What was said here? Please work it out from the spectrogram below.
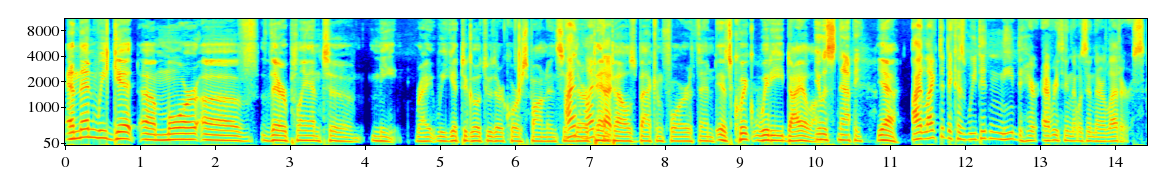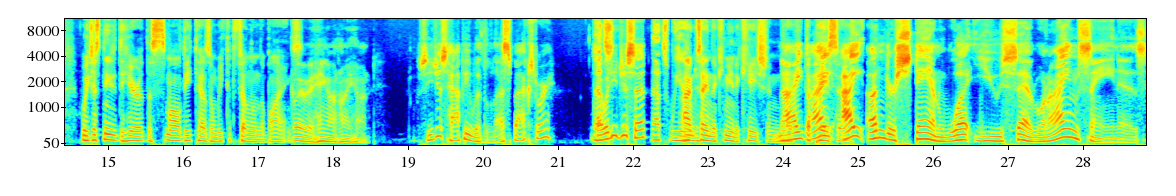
And then we get uh, more of their plan to meet, right? We get to go through their correspondence and I their like pen that. pals back and forth, and it's quick, witty dialogue. It was snappy. yeah, I liked it because we didn't need to hear everything that was in their letters. We just needed to hear the small details and we could fill in the blanks. Wait, wait, hang on, hang on. Was he just happy with less backstory? Is that what you just said? That's weird. I'm saying the communication, No, the, I, the I. I understand what you said. What I'm saying is,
